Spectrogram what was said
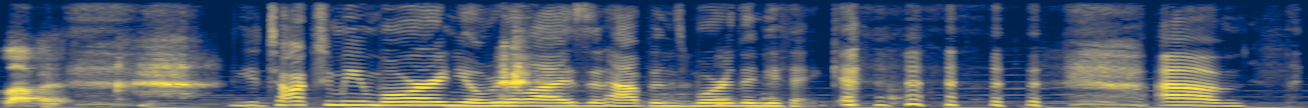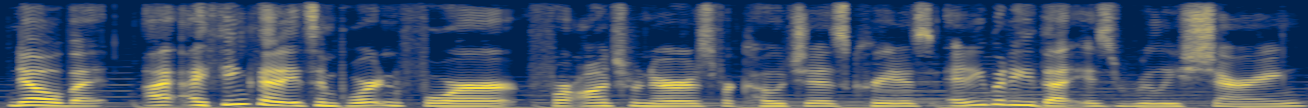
Love it. You talk to me more and you'll realize it happens more than you think. um, no, but I, I, think that it's important for for entrepreneurs, for coaches, creatives, anybody that is really sharing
